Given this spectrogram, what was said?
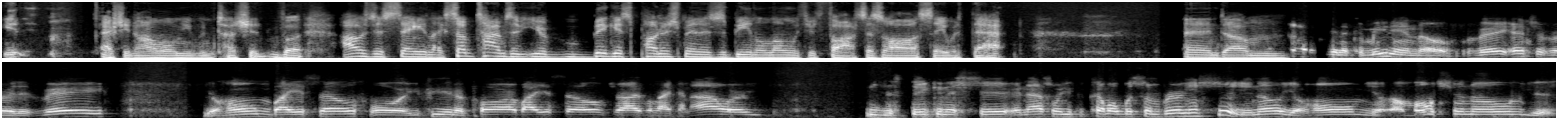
it, actually no, I won't even touch it. But I was just saying, like sometimes your biggest punishment is just being alone with your thoughts. That's all I'll say with that. And um, being a comedian though, very introverted, very you're home by yourself, or if you're in a car by yourself, driving like an hour, you're just thinking of shit, and that's when you can come up with some brilliant shit. You know, you're home, you're emotional, you're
